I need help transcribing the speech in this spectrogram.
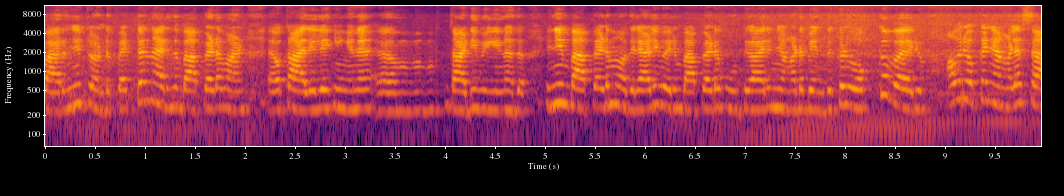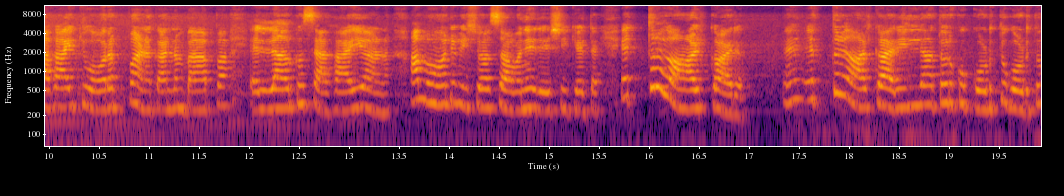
പറഞ്ഞിട്ടുണ്ട്. പെട്ടെന്നായിരുന്നു ബാപ്പയുടെ വൺ കാലിലേക്ക് ഇങ്ങനെ തടി വീണത്. ഇനിയും ബാപ്പയുടെ മുതലാളി വരും ബാപ്പയുടെ കൂട്ടുകാരും ഞങ്ങളുടെ ബന്ധുക്കളും ഒക്കെ വരും. അവരൊക്കെ ഞങ്ങളെ സഹായിക്കും ഉറപ്പാണ്. കാരണം ബാപ്പ എല്ലാവർക്കും സഹായിയാണ്. ആ മോന്റെ വിശ്വാസം അവനെ രക്ഷിക്കട്ടെ. എത്രയോ ആൾക്കാർ ഏ, എത്ര ആൾക്കാരില്ലാത്തവർക്ക് കൊടുത്തു കൊടുത്തു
